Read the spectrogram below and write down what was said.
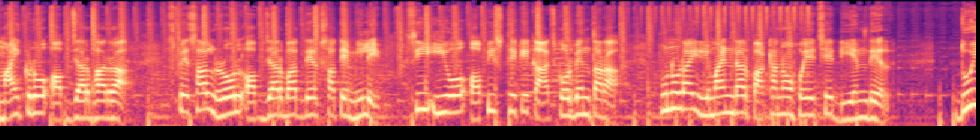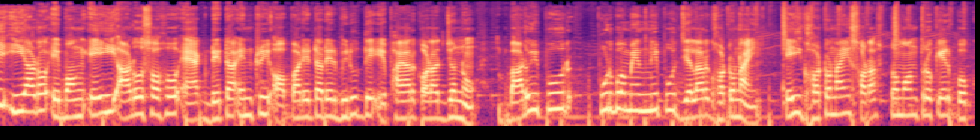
মাইক্রো অবজারভাররা। স্পেশাল রোল অবজারভারদের সাথে মিলে সিইও অফিস থেকে কাজ করবেন তারা। পুনরায় রিমাইন্ডার পাঠানো হয়েছে ডিএমদের। দুই ইআরও এবং এই আরও সহ এক ডেটা এন্ট্রি অপারেটরের বিরুদ্ধে এফআইআর করার জন্য বারুইপুর পূর্ব মেদিনীপুর জেলার ঘটনায়। এই ঘটনায় স্বরাষ্ট্রমন্ত্রকের পক্ষ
